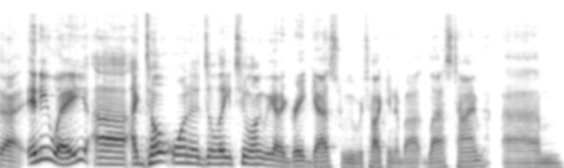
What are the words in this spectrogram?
uh, anyway, uh, I don't want to delay too long. We got a great guest we were talking about last time. Um,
